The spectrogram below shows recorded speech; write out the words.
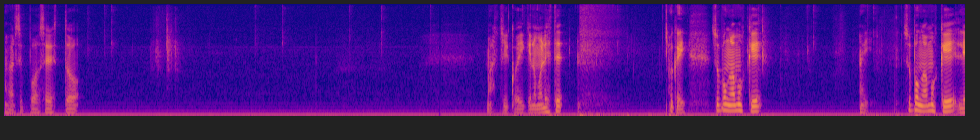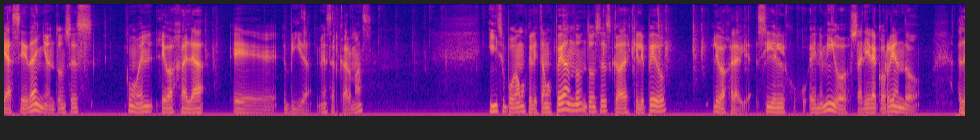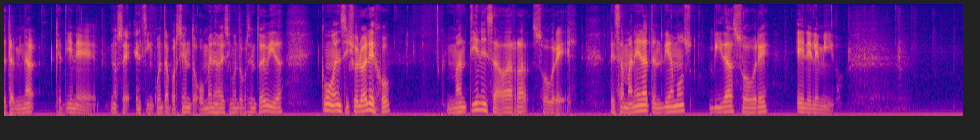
A ver si puedo hacer esto. Más chico ahí que no moleste. Ok, supongamos que... Ahí. Supongamos que le hace daño, entonces, como ven, le baja la eh, vida. Me voy a acercar más. Y supongamos que le estamos pegando, entonces cada vez que le pego, le baja la vida. Si el enemigo saliera corriendo al determinar que tiene, no sé, el 50% o menos del 50% de vida, como ven, si yo lo alejo, mantiene esa barra sobre él. De esa manera tendríamos vida sobre el enemigo.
